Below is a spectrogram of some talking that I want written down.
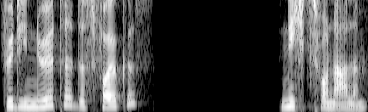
für die Nöte des Volkes? Nichts von allem.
